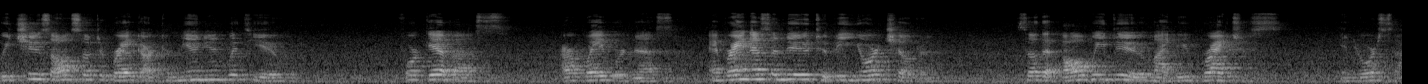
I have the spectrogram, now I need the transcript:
we choose also to break our communion with you. Forgive us our waywardness and bring us anew to be your children. so that all we do might be righteous in your sight.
